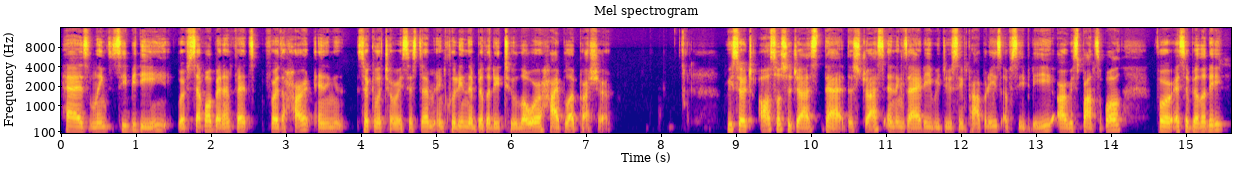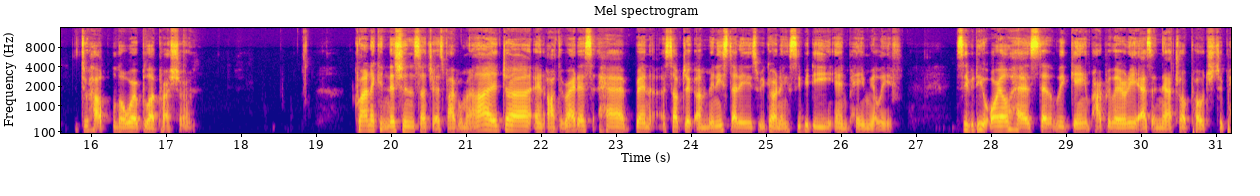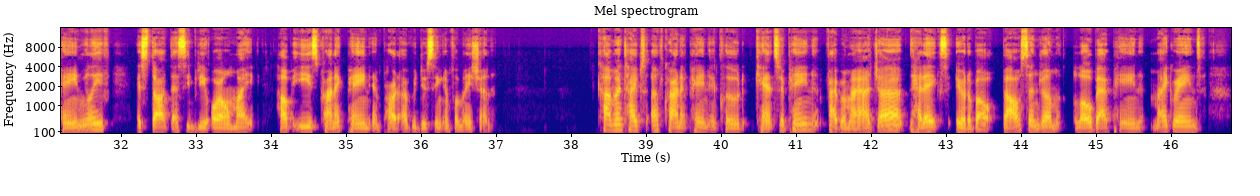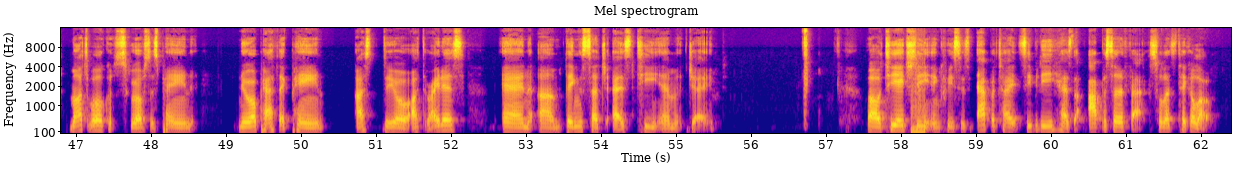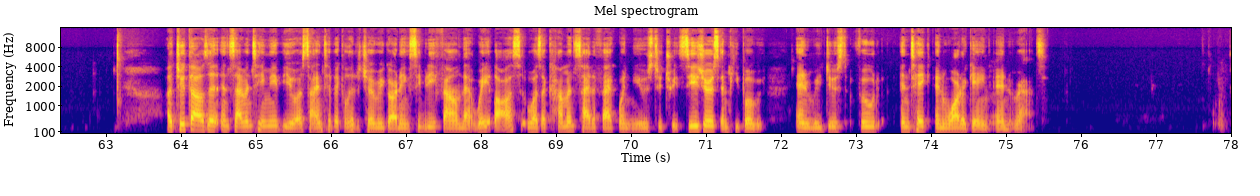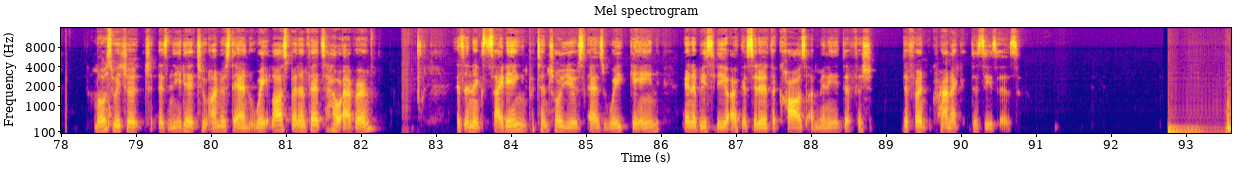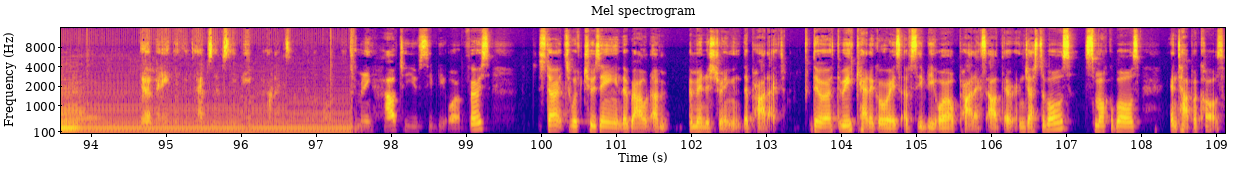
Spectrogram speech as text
has linked CBD with several benefits for the heart and circulatory system, including the ability to lower high blood pressure. Research also suggests that the stress and anxiety reducing properties of CBD are responsible for its ability to help lower blood pressure. Chronic conditions such as fibromyalgia and arthritis have been a subject of many studies regarding CBD and pain relief. CBD oil has steadily gained popularity as a natural approach to pain relief. It's thought that CBD oil might help ease chronic pain and part of reducing inflammation. Common types of chronic pain include cancer pain, fibromyalgia, headaches, irritable bowel syndrome, low back pain, migraines, multiple sclerosis pain, neuropathic pain, osteoarthritis, and um, things such as TMJ. While THC increases appetite, CBD has the opposite effect. So let's take a look. A 2017 review of scientific literature regarding CBD found that weight loss was a common side effect when used to treat seizures in people and reduced food intake and water gain in rats. Most research is needed to understand weight loss benefits, however, is an exciting potential use as weight gain and obesity are considered the cause of many different chronic diseases. There are many different types of CBD products available. Determining how to use CBD oil first starts with choosing the route of administering the product. There are three categories of CBD oil products out there ingestibles, smokables, and topicals.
